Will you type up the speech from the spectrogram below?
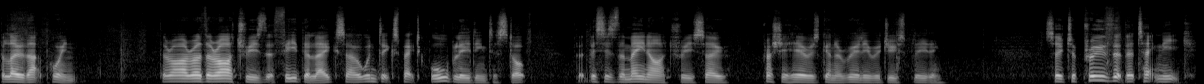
below that point. There are other arteries that feed the leg so I wouldn't expect all bleeding to stop but this is the main artery so pressure here is going to really reduce bleeding. So to prove that the technique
